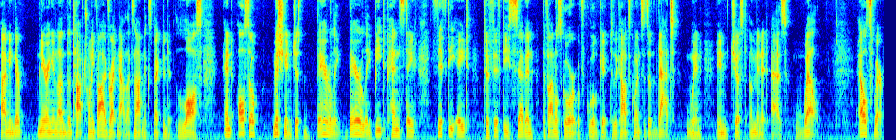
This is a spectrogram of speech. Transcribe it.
I mean, they're nearing in on the top 25 right now. That's not an expected loss. And also, Michigan just barely, barely beat Penn State 58 to 57. The final score, we'll get to the consequences of that win in just a minute as well. Elsewhere,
